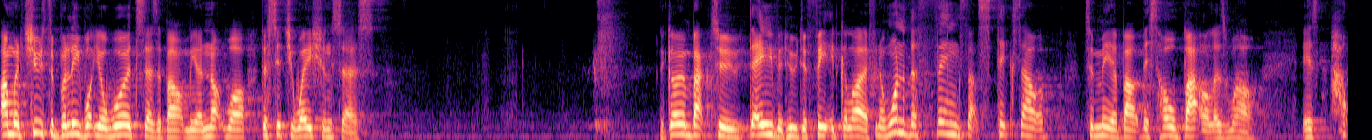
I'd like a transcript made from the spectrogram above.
I'm going to choose to believe what your word says about me and not what the situation says. Going back to David, who defeated Goliath, you know, one of the things that sticks out to me about this whole battle as well is how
